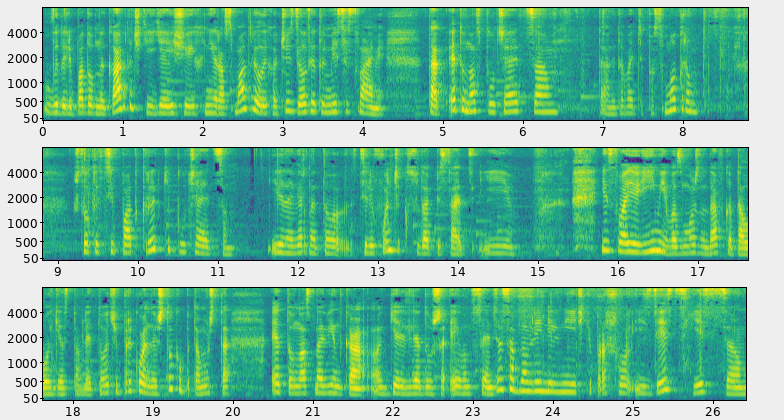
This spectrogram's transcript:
выдали подобные карточки. Я еще их не рассматривала и хочу сделать это вместе с вами. Так, это у нас получается так, давайте посмотрим. Что-то типа открытки получается. Или, наверное, это телефончик сюда писать и, и свое имя, возможно, да, в каталоге оставлять. Но очень прикольная штука, потому что это у нас новинка э, гель для душа Avon Senses. Обновление линейки прошло. И здесь есть э,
